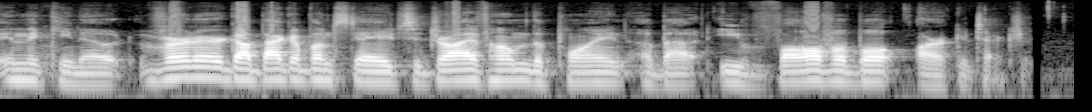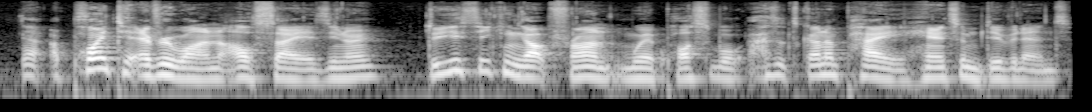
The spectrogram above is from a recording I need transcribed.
in the keynote, Werner got back up on stage to drive home the point about evolvable architecture. A point to everyone I'll say is, you know, do your thinking up front where possible, as it's going to pay handsome dividends.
